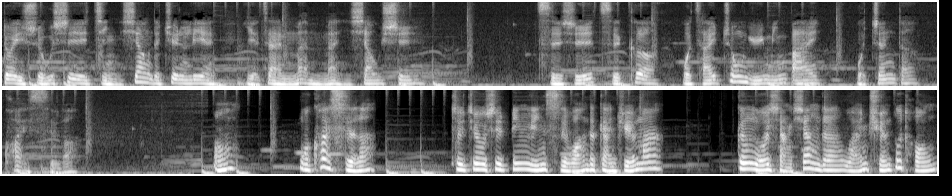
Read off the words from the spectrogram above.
对熟悉景象的眷恋也在慢慢消失。此时此刻，我才终于明白，我真的快死了。哦，我快死了，这就是濒临死亡的感觉吗？跟我想象的完全不同。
